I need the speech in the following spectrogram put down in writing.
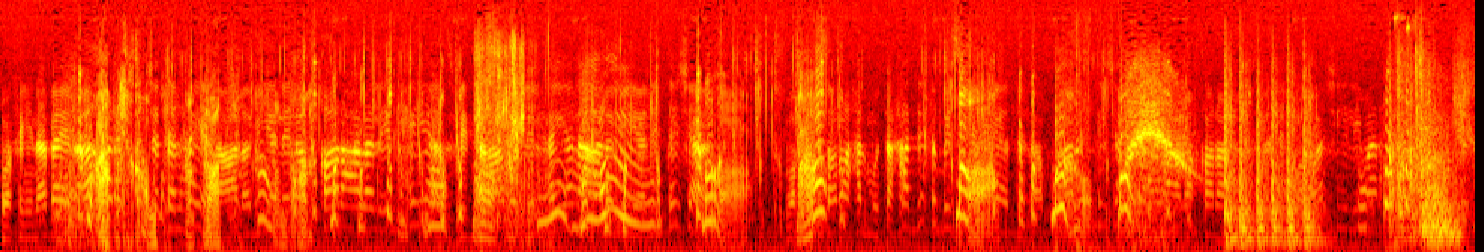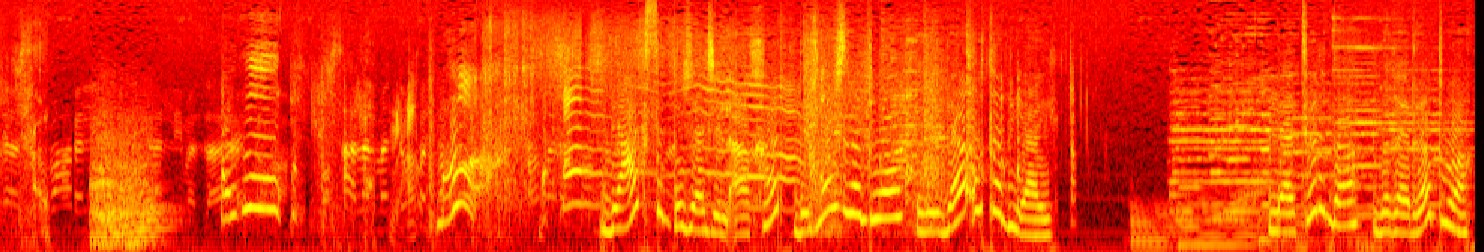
وفي نبأ آخر احتجت الهيئة العالمية للأفكار على الانحياز في التعامل الهيئة العالمية للتجارة وقد صرح المتحدث باسم هيئة الأفكار التجارية على قرار نسبة المواشي لمنع الدجاج الربع لمزارع وقال المندوب بعكس الدجاج الآخر دجاج رضوى غذاء طبيعي. لا ترضى بغير رضوى.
